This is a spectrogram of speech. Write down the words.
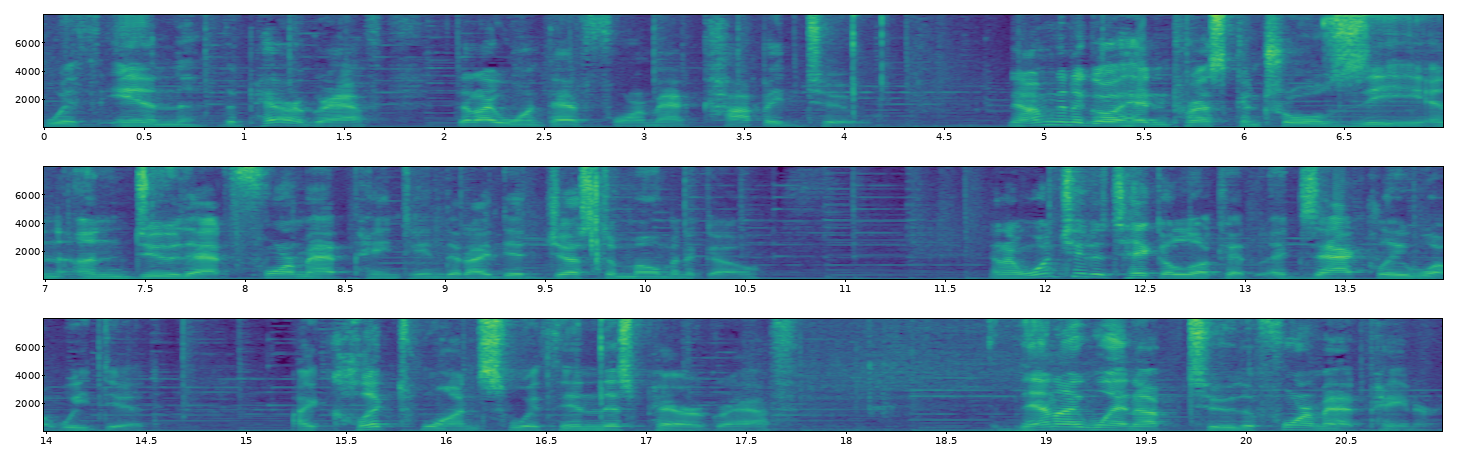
within the paragraph that I want that format copied to. Now I'm going to go ahead and press Ctrl Z and undo that format painting that I did just a moment ago. And I want you to take a look at exactly what we did. I clicked once within this paragraph, then I went up to the Format Painter.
